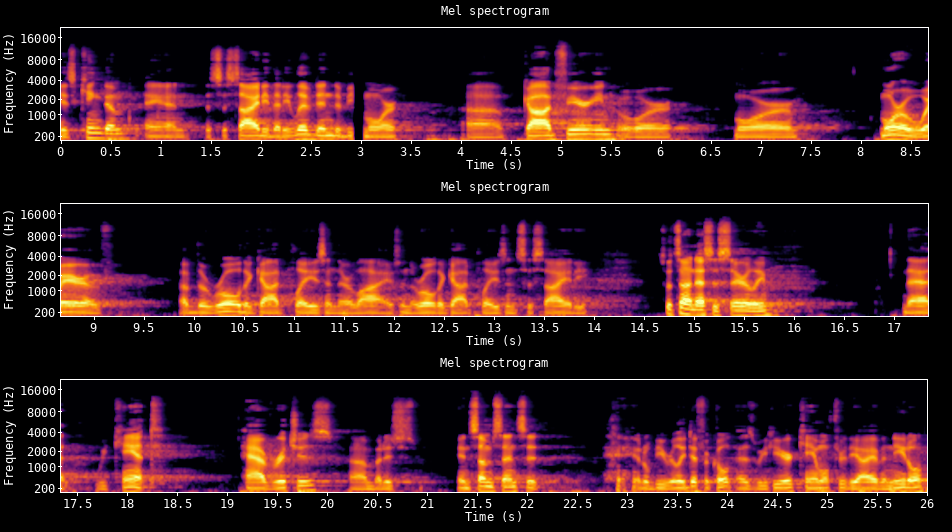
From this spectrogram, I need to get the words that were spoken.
his kingdom and the society that he lived in to be more uh, God fearing or more, more aware of, of the role that God plays in their lives and the role that God plays in society. So it's not necessarily that we can't have riches, um, but it's in some sense it it'll be really difficult as we hear camel through the eye of a needle.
